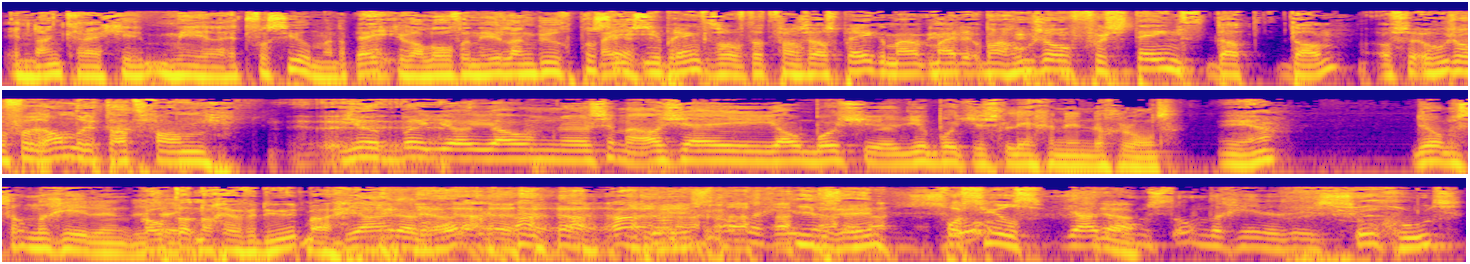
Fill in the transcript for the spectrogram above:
En dan krijg je meer het fossiel. Maar dan praat je wel over een heel langdurig Maar je, proces. je brengt het alsof dat vanzelfsprekend, maar, maar, maar hoezo versteent dat dan? Of zo- hoezo verandert dat van... Je, je, jouw, eh, zeg maar, als jij jouw botje, je botjes liggen in de grond. Ja? De omstandigheden. Ik hoop dat nog even duurt, maar... Ja, dat ik. De omstandigheden Iedereen. zo- Fossiels. Ja, de Ja. omstandigheden is zo goed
